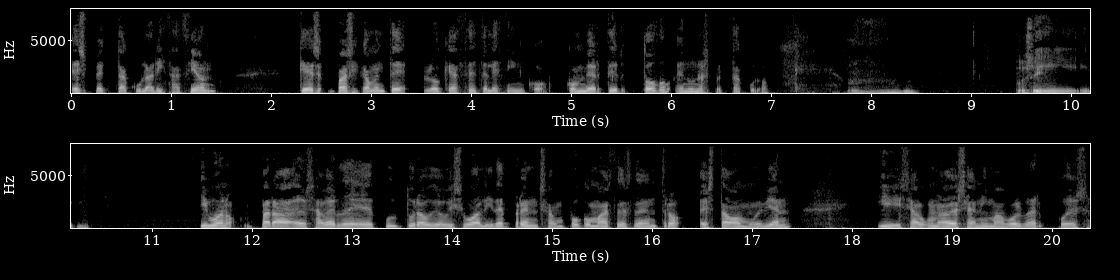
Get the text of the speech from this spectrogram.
espectacularización, que es básicamente lo que hace Telecinco, convertir todo en un espectáculo. Pues sí. Y, y bueno, para saber de cultura audiovisual y de prensa un poco más desde dentro, estaba muy bien. Y si alguna vez se anima a volver, pues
